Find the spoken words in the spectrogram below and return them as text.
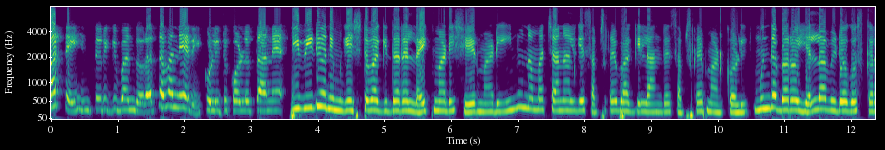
ಮತ್ತೆ ಹಿಂತಿರುಗಿ ಬಂದು ರಥವನ್ನೇರಿ ಕುಳಿತುಕೊಳ್ಳುತ್ತಾನೆ. ಈ ವಿಡಿಯೋ ನಿಮ್ಗೆ ಇಷ್ಟವಾಗಿದ್ದರೆ ಲೈಕ್ ಮಾಡಿ, ಶೇರ್ ಮಾಡಿ. ಇನ್ನು ನಮ್ಮ ಚಾನಲ್ಗೆ ಸಬ್ಸ್ಕ್ರೈಬ್ ಆಗಿಲ್ಲ ಅಂದ್ರೆ ಸಬ್ಸ್ಕ್ರೈಬ್ ಮಾಡ್ಕೊಳ್ಳಿ. ಮುಂದೆ ಬರೋ ಎಲ್ಲ ವಿಡಿಯೋಗೋಸ್ಕರ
